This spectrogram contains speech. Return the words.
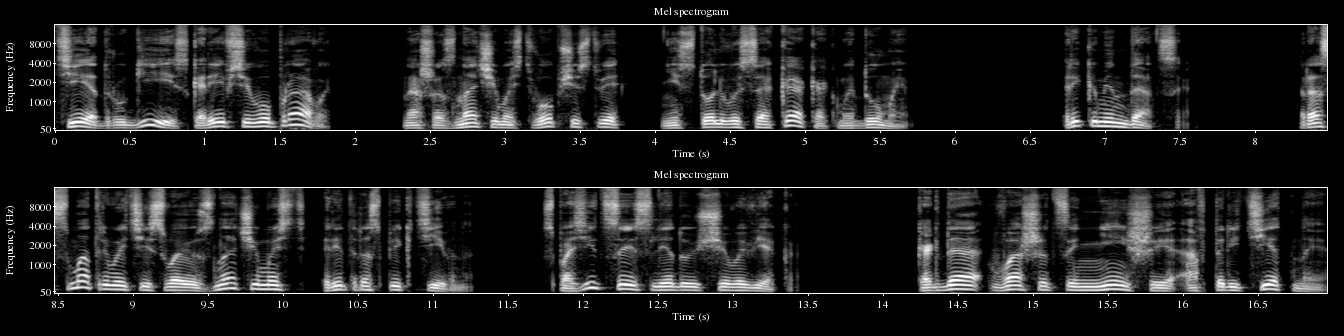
те, другие, скорее всего, правы. Наша значимость в обществе не столь высока, как мы думаем. Рекомендация. Рассматривайте свою значимость ретроспективно, с позиции следующего века. Когда ваше ценнейшее, авторитетное,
